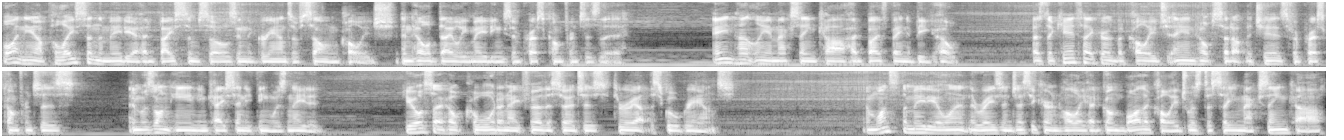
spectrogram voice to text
By now, police and the media had based themselves in the grounds of Soham College and held daily meetings and press conferences there. Ian Huntley and Maxine Carr had both been a big help. As the caretaker of the college, Ian helped set up the chairs for press conferences and was on hand in case anything was needed. He also helped coordinate further searches throughout the school grounds. And once the media learnt the reason Jessica and Holly had gone by the college was to see Maxine Carr,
